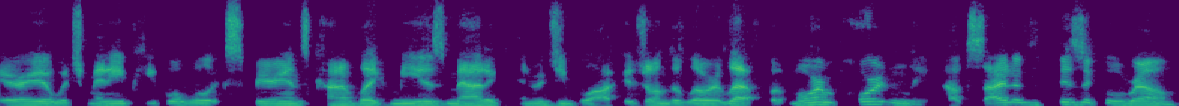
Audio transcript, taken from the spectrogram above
area, which many people will experience kind of like miasmatic energy blockage on the lower left. But more importantly, outside of the physical realm,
